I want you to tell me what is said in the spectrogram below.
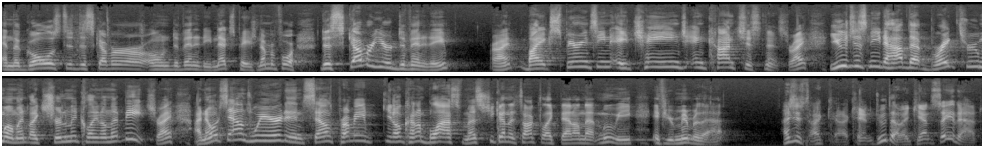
and the goal is to discover our own divinity. Next page, number four, discover your divinity, right, by experiencing a change in consciousness, right? You just need to have that breakthrough moment like Shirley MacLaine on that beach, right? I know it sounds weird and sounds probably, you know, kind of blasphemous. She kind of talked like that on that movie, if you remember that. I just, I, I can't do that. I can't say that.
